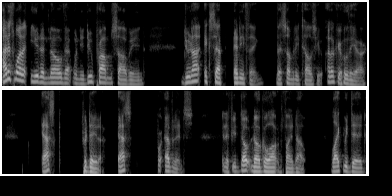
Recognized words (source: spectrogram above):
I just want you to know that when you do problem solving, do not accept anything that somebody tells you. I don't care who they are. Ask for data, ask for evidence. And if you don't know, go out and find out, like we did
